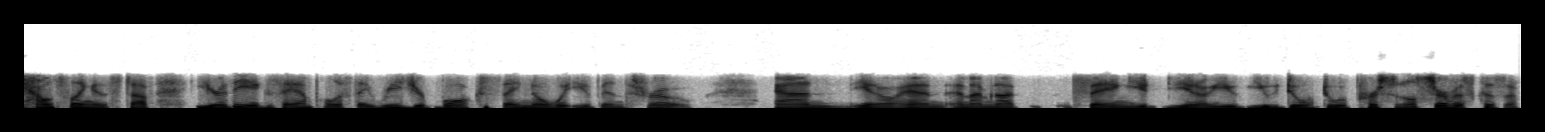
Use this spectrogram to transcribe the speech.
counseling and stuff. You're the example. If they read your books they know what you've been through and you know and and i'm not saying you you know you you don't do a personal service because of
